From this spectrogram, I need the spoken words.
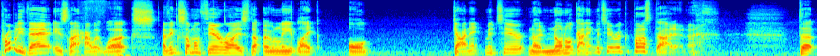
probably there is like how it works. I think someone theorized that only like organic material, no, non-organic material could pass. I don't know. that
